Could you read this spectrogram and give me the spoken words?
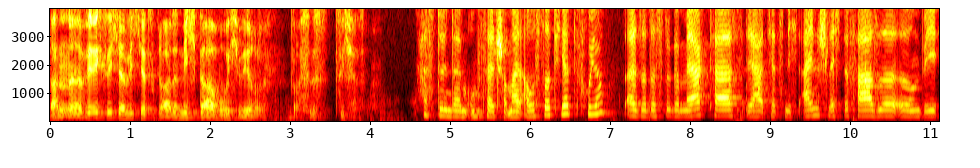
dann äh, wäre ich sicherlich jetzt gerade nicht da, wo ich wäre. Das ist sicher so. Hast du in deinem Umfeld schon mal aussortiert früher? Also, dass du gemerkt hast, der hat jetzt nicht eine schlechte Phase, irgendwie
